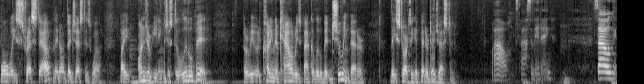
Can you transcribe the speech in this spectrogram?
always stressed out and they don't digest as well by undereating just a little bit or, or cutting their calories back a little bit and chewing better they start to get better digestion Wow, it's fascinating. So,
